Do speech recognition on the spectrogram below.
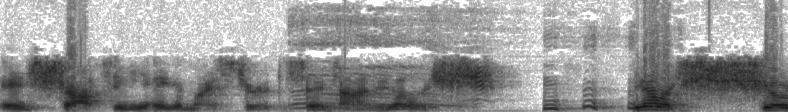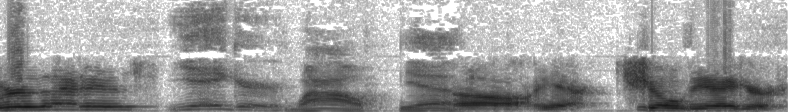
and shots of Jägermeister at the same time. You know what sh- you know what sugar that is? Jaeger. Wow. Yeah. Oh yeah. Chilled Jaeger.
